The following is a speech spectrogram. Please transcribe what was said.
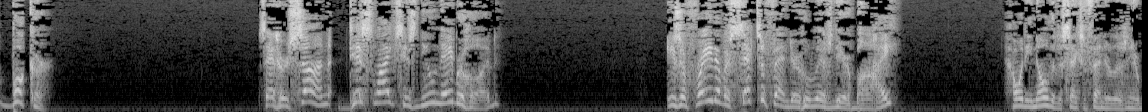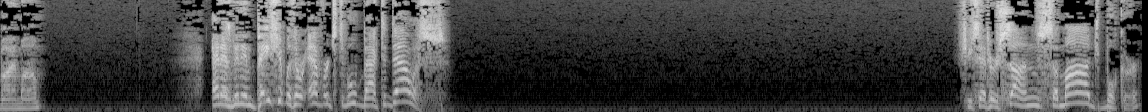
Booker said her son dislikes his new neighborhood, is afraid of a sex offender who lives nearby. How would he know that a sex offender lives nearby, Mom? and has been impatient with her efforts to move back to Dallas. She said her son, Semaj Booker,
